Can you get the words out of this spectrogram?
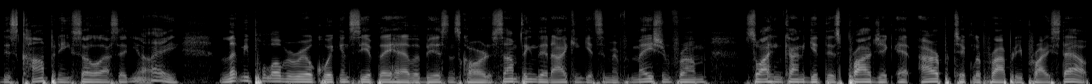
this company. So I said, you know, hey, let me pull over real quick and see if they have a business card or something that I can get some information from, so I can kind of get this project at our particular property priced out.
